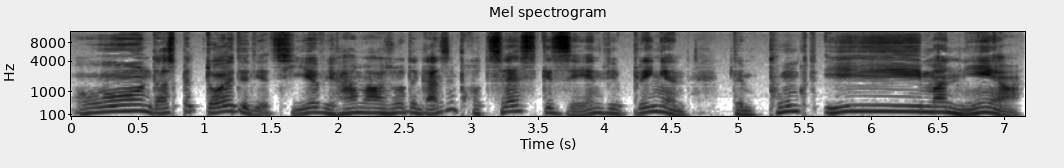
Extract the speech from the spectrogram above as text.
Und das bedeutet jetzt hier, wir haben also den ganzen Prozess gesehen, wir bringen den Punkt immer näher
